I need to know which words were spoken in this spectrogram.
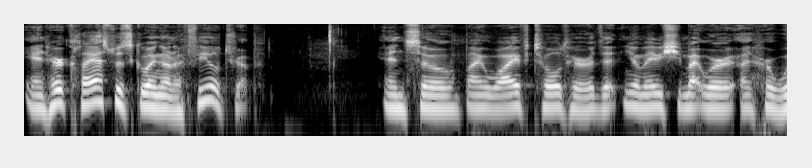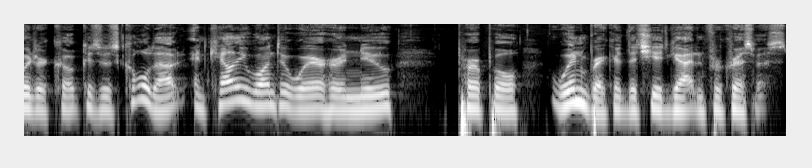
and her class was going on a field trip. And so my wife told her that, you know, maybe she might wear uh, her winter coat because it was cold out. And Kelly wanted to wear her new purple windbreaker that she had gotten for Christmas.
